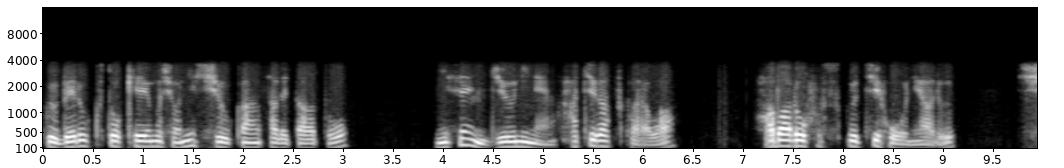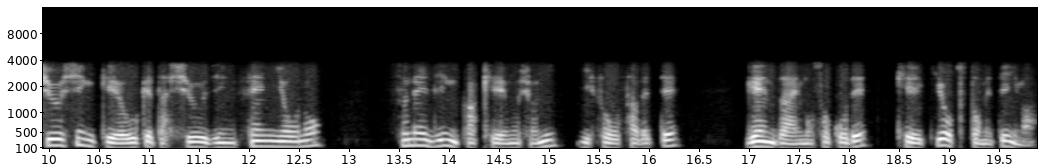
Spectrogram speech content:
クベルクト刑務所に収監された後、2012年8月からはハバロフスク地方にある終身刑を受けた囚人専用のスネジンカ刑務所に移送されて、現在もそこで刑期を務めています。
